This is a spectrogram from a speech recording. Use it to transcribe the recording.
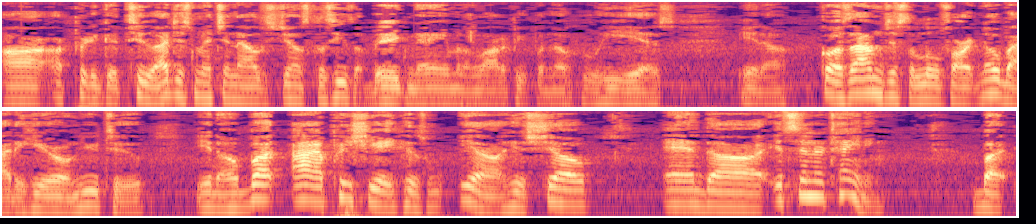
are, are pretty good too. I just mentioned Alex Jones because he's a big name and a lot of people know who he is. You know, of course, I'm just a little fart nobody here on YouTube. You know, but I appreciate his, you know, his show, and uh, it's entertaining. But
